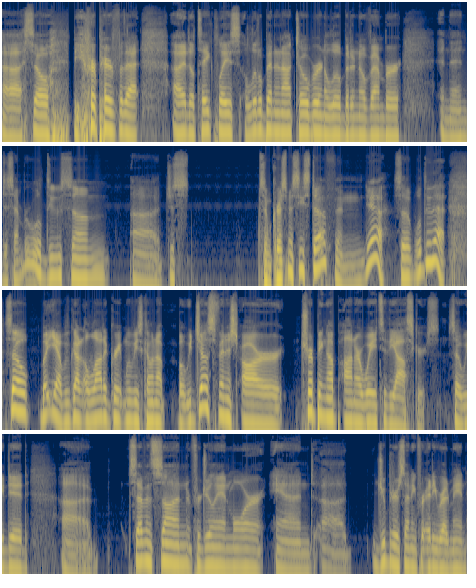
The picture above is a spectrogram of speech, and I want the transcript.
Uh, so be prepared for that. Uh, it'll take place a little bit in October and a little bit in November, and then December we'll do some uh, just some Christmassy stuff, and yeah, so we'll do that. So, but yeah, we've got a lot of great movies coming up. But we just finished our tripping up on our way to the Oscars. So we did uh, Seventh Son for Julianne Moore and uh, Jupiter Ascending for Eddie Redmayne.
